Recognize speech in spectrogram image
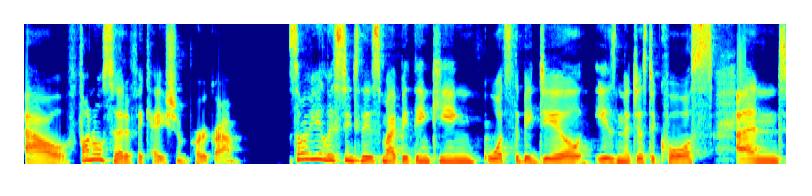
our funnel certification program some of you listening to this might be thinking, what's the big deal? Isn't it just a course? And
